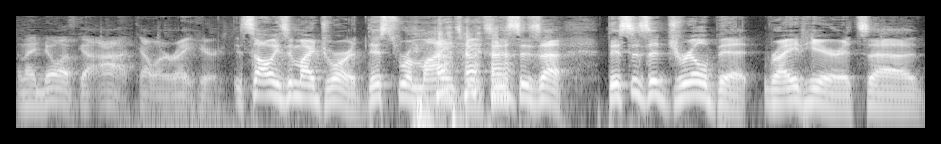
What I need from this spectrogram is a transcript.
And I know I've got ah, got one right here. It's always in my drawer. This reminds me. so this is a this is a drill bit right here. It's a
